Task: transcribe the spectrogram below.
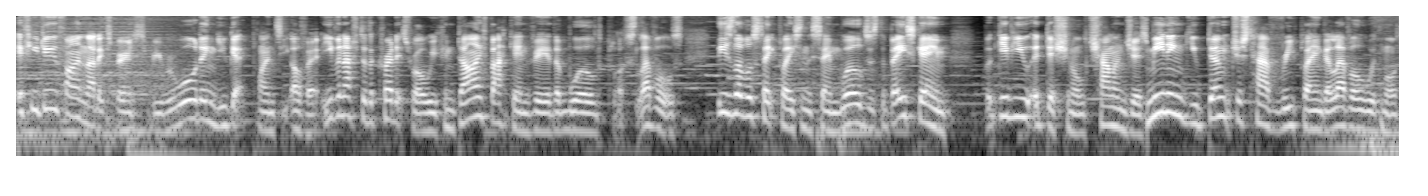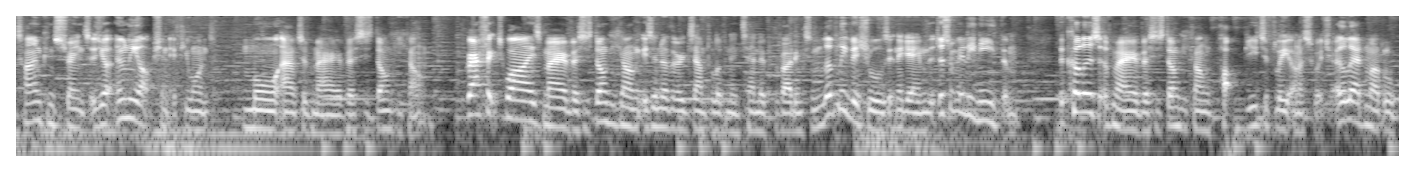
If you do find that experience to be rewarding, you get plenty of it. Even after the credits roll, you can dive back in via the World Plus levels. These levels take place in the same worlds as the base game, but give you additional challenges, meaning you don't just have replaying a level with more time constraints as your only option if you want more out of Mario vs. Donkey Kong. Graphics wise, Mario vs. Donkey Kong is another example of Nintendo providing some lovely visuals in a game that doesn't really need them. The colours of Mario vs. Donkey Kong pop beautifully on a Switch OLED model,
